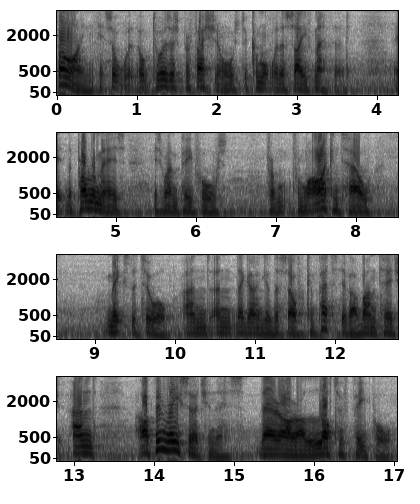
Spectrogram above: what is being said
fine. It's up, up to us as professionals to come up with a safe method. It, the problem is, is when people, from from what I can tell, mix the two up and, and they go and give themselves a competitive advantage. And I've been researching this. There are a lot of people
